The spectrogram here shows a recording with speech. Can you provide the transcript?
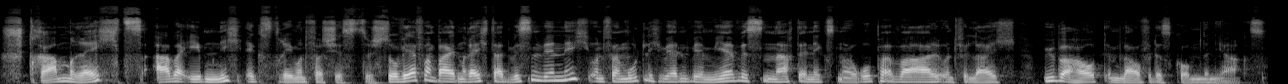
stramm rechts, aber eben nicht extrem und faschistisch. So wer von beiden recht hat, wissen wir nicht und vermutlich werden wir mehr wissen nach der nächsten Europawahl und vielleicht überhaupt im Laufe des kommenden Jahres.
